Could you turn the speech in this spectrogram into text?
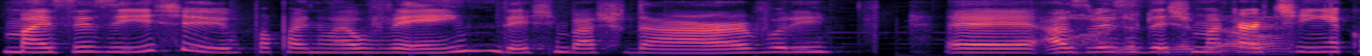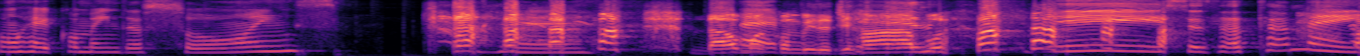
Mas existe, o Papai Noel vem, deixa embaixo da árvore. É, às Olha vezes deixa legal. uma cartinha com recomendações. É, Dá uma é, comida de rabo. Isso, exatamente.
